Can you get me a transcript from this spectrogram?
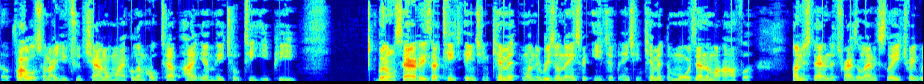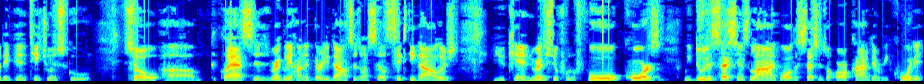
Uh, follow us on our YouTube channel, Michael Imhotep, I M H O T E P. But on Saturdays, I teach ancient Kemet, one of the original names for Egypt, ancient Kemet, the Moors, and the Ma'afa understanding the transatlantic slave trade where they didn't teach you in school. So um, the class is regularly $130. It's on sale $60. You can register for the full course. We do the sessions live. All the sessions are archived and recorded.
